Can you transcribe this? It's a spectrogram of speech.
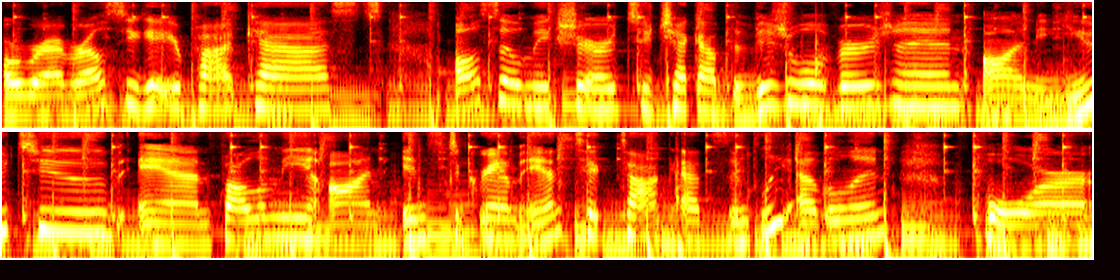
or wherever else you get your podcasts. Also, make sure to check out the visual version on YouTube and follow me on Instagram and TikTok at Simply Evelyn for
